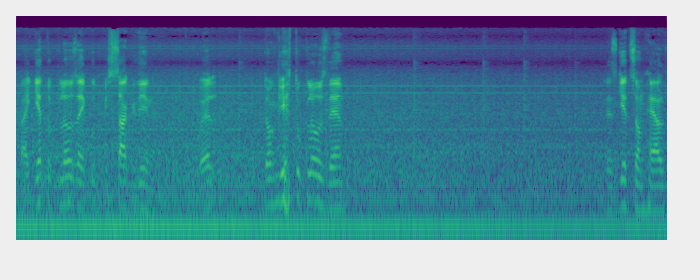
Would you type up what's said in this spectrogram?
If I get too close, I could be sucked in. Well, don't get too close then. Let's get some health.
